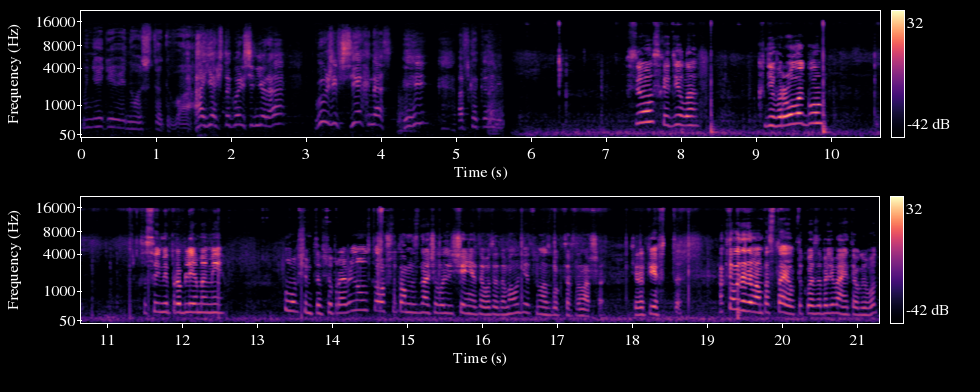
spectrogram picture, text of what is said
Мне 92. А я что говорю, сеньора? Вы уже всех нас э, обскакали. Все, сходила к неврологу со своими проблемами. Ну, в общем-то, все правильно. Он сказал, что там назначила лечение. Это вот это молодец у нас доктор-то наша, терапевт. -то. А кто вот это вам поставил такое заболевание? Я говорю, вот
